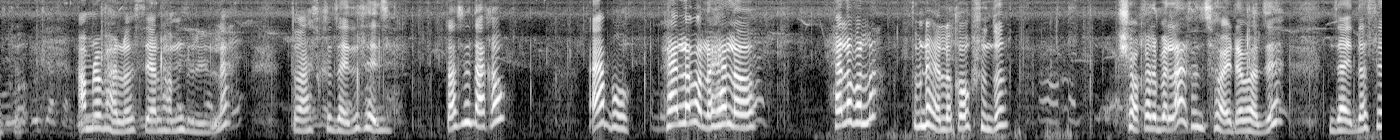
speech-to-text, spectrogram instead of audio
আছেন। আমরা ভালো আছি, আলহামদুলিল্লাহ। তো আজকে যাইতে চাই তাসমি তাকাও। আবু হ্যালো বলো, হ্যালো। হ্যালো বলো, তোমরা হ্যালো কাউ সুন্দর। সকালবেলা এখন ছয়টা বাজে, যাইতেছে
